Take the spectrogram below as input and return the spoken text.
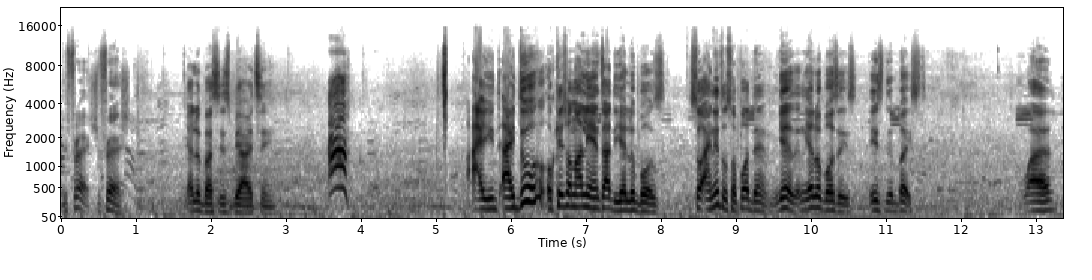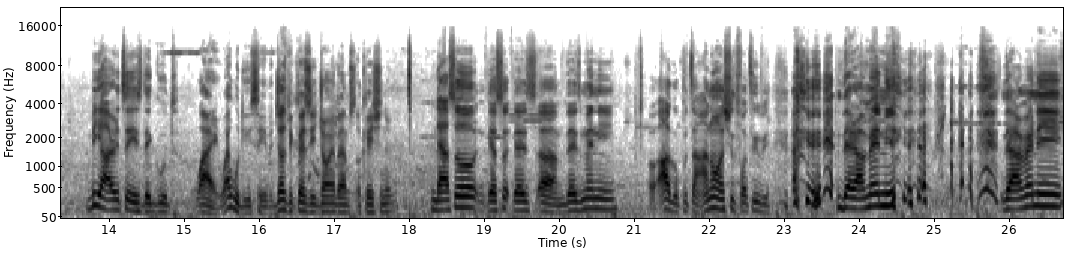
You fresh, you fresh. Yellow buses BRT. I I do occasionally enter the yellow bus, so I need to support them. Yes, yellow buses is the best. While BRT is the good. Why? Why would you say that? Just because you join them occasionally? There are so there's so, there's um there's many. Oh, I'll go put am. I no wan shoot for TV. there are many. there are many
